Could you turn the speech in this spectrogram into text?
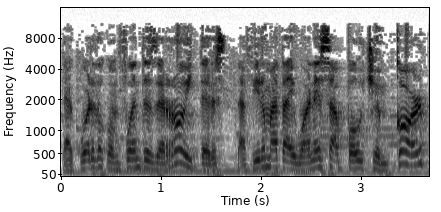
De acuerdo con fuentes de Reuters, la firma taiwanesa Pochem Corp,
